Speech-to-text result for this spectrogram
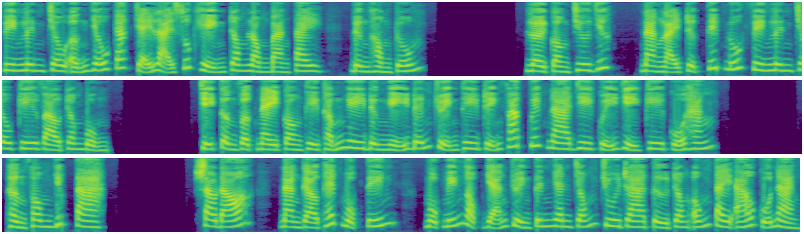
viên linh châu ẩn giấu các chảy lại xuất hiện trong lòng bàn tay, đừng hòng trốn. Lời còn chưa dứt, nàng lại trực tiếp nuốt viên linh châu kia vào trong bụng. Chỉ cần vật này còn thì thẩm nghi đừng nghĩ đến chuyện thi triển pháp quyết na di quỷ dị kia của hắn. Thần phong giúp ta. Sau đó, nàng gào thét một tiếng, một miếng ngọc giản truyền tin nhanh chóng chui ra từ trong ống tay áo của nàng.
